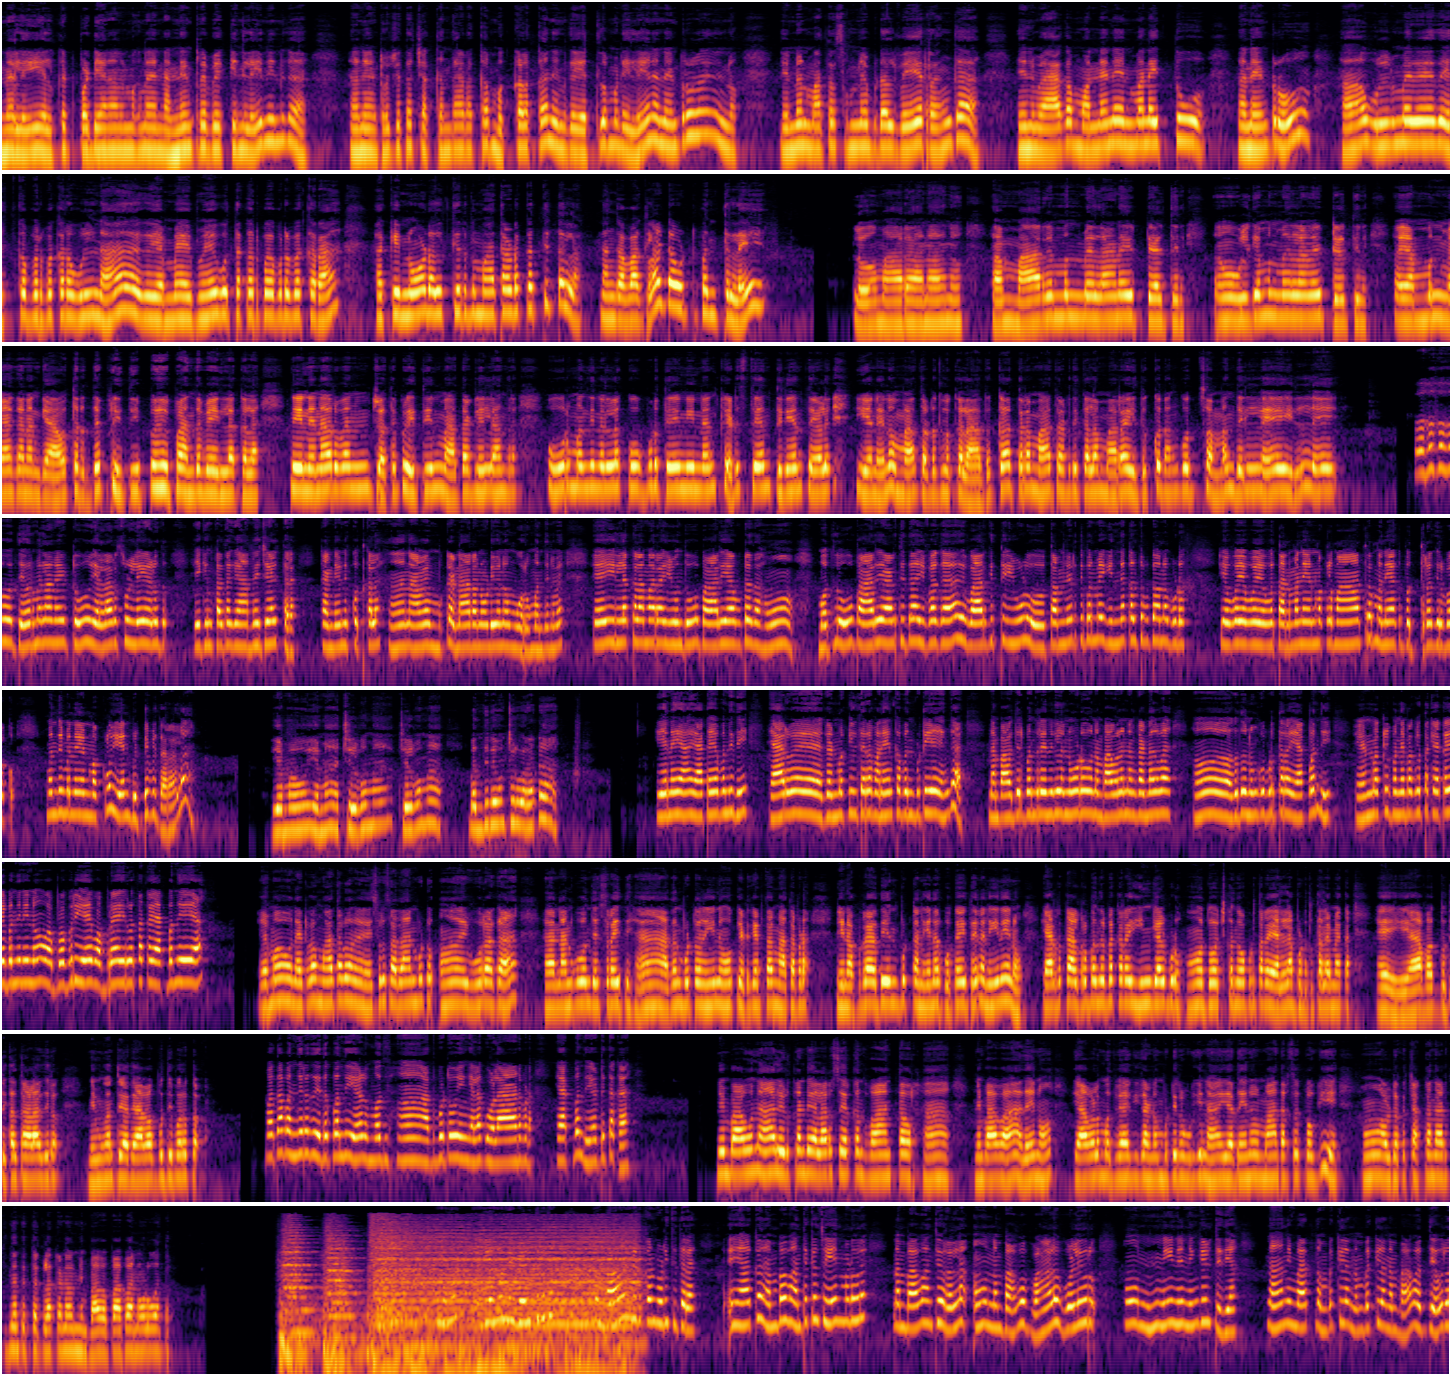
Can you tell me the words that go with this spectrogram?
ಏನಲ್ಲಿ ಎಲ್ಕಟ್ ಪಡ್ಯ ನನ್ನ ಮಗನ ನನ್ನ ಎಂಟ್ರೆ ಬೇಕಿನ್ಲೇ ನಿನ್ಗೆ. ನನ್ನ ಎಂಟ್ರ ಜೊತೆ ಚಕ್ಕಂದಾಡಕ್ಕ ಮಕ್ಕಳಕ್ಕ ನಿನ್ಗೆ ಎತ್ಲು ಮಾಡಿಲ್ಲೇ ನನ್ನ ಎಂಟ್ರು ನೀನು. ನಿನ್ನೊಂದು ಮಾತ್ರ ಸುಮ್ಮನೆ ಬಿಡಲ್ವೇ ರಂಗ. ನಿನ್ನ ಮ್ಯಾಗ ಮೊನ್ನೆನೇ ಮನೆ ಇತ್ತು? ನನ್ನ ಎಂಟ್ರು ಆ, ಹುಲ್ ಮೇಲೆ ಎತ್ಕೊ ಬರ್ಬೇಕಾರ ಹುಲ್ನ, ಎಮ್ಮೆ ಮೇವು ತಕರ್ಕೊ ಬರ್ಬೇಕಾರ. ಆಕೆ ನೋಡಲ್ಕಿರ್ದು ಮಾತಾಡಕತ್ತಿದ್ದಲ್ಲ. ನಂಗೆ ಅವಾಗ್ಲ ಡೌಟ್ ಬಂತಲ್ಲೇ ಲೋ ಮಾರ ನಾನು. ಆ ಮಾರಮ್ಮನ ಮೇಲೆ ಹಣ ಇಟ್ಟು ಹೇಳ್ತೀನಿ. ಹುಲ್ಗೆಮ್ಮನ ಮೇಲೆ ಹಣ ಇಟ್ಟು ಹೇಳ್ತೀನಿ. ಆ ಅಮ್ಮನ ಮ್ಯಾಗ ನನಗೆ ಯಾವ ಥರದ್ದೇ ಪ್ರೀತಿ ಬಾಂಧವ್ಯ ನೀನು ನೀನೇನಾರು ಒಂದು ಜೊತೆ ಪ್ರೀತಿಯಿಂದ ಮಾತಾಡಲಿಲ್ಲ ಅಂದ್ರೆ ಊರ ಮಂದಿನೆಲ್ಲ ಕೂಗ್ಬಿಡ್ತೀನಿ, ನೀನು ನಾನು ಕೆಡಿಸ್ತೇ ಅಂತೀನಿ ಅಂತ ಹೇಳಿ ಏನೇನೋ ಮಾತಾಡಿದ್ಲಕ್ಕಲ್ಲ ಅದಕ್ಕೆ ಆ ಥರ ಮಾತಾಡ್ದಿಕ್ಕಲ್ಲ ಮರ. ಇದಕ್ಕೂ ನಂಗೂ ಸಂಬಂಧ ಇಲ್ಲೇ ಇಲ್ಲೇ. ಓಹೋ ದೇವ್ರ ಮೇಲೆ ಇಟ್ಟು ಎಲ್ಲರೂ ಸುಳ್ಳೇ ಹೇಳೋದು. ಈಗಿನ ಕಾಲದಾಗ ಯಾರು ನಿಜ ಹೇಳ್ತಾರೆ? ಕಂಡಿವ್ನಿ ಕೂತ್ಕಲ್ಲ? ನಾವೇ ಕಣ್ಣಾರ ನೋಡಿವಿ ನಾವು ಮೂರು ಮಂದಿನವೇ. ಏ, ಇಲ್ಲ ಕಲ ಮಾರ ಇವಂದು ಭಾರಿ ಆಗ್ಬಿಟ್ಟದ. ಹ್ಞೂ, ಮೊದಲು ಭಾರಿ ಆಡ್ತಿದ್ದ, ಇವಾಗ ವಾರ್ಗಿತ್ತಿ ಇವಳು ತಮ್ಮ ನೆಡ್ತಿ ಬಂದ್ಮ್ಯಾಗ ಇನ್ನೂ ಕಲ್ತು ಬಿಟ್ಟವನ ಬಿಡು. ಯವ್ವ ಯವ್ವ ಯವ್ವ, ತನ್ನ ಮನೆ ಹೆಣ್ಮಕ್ಳು ಮಾತ್ರ ಮನೆಯಾಗ ಭದ್ರಾಗಿರ್ಬೇಕು ಮಂದಿ ಮನೆ ಹೆಣ್ಮಕ್ಳು ಏನು ಬಿಟ್ಟು ಬಿದ್ದಾರಲ್ಲ ಯಮೋ ಯಮ ಚೆಲ್ವಮ್ಮ ಚೆಲ್ವಮ್ಮ, ಬಂದಿರೋ ಒಂಚೂರು ಹೊರಟ ಏನಯ್ಯ ಯಾಕಯ್ಯ ಬಂದಿದ್ದಿ ಯಾರು ಗಂಡ್ಮಕ್ಳು ಥರ ಮನೆ ಅಂತ ಬಂದ್ಬಿಟ್ಟಿ ಹೆಂಗ? ನಮ್ಮ ಬಾವದಿರ್ ಬಂದ್ರೆ ಏನಿಲ್ಲ ನೋಡು ನಮ್ಮ ಬಾವನ ನಮ್ಮ ಗಂಡನವ ಹ್ಞೂ ಅಗದು ನುಂಗು ಬಿಡ್ತಾರ ಯಾಕೆ ಬಂದಿ? ಹೆಣ್ಮಕ್ಳು ಮನೆ ಬಾಗ್ಲ ತಕ್ಕ ಯಾಕಯ್ಯ ಬಂದಿ ನೀನು? ಒಬ್ಬೊಬ್ಬರೇ ಒಬ್ಬರೇ ಇರೋ ತಕ್ಕ ಯಾಕೆ ಬಂದಿಯಾ ಯಮೋ ನೆಟ್ವರ್ಕ್ ಮಾತಾಡೋ ನನ್ನ ಹೆಸರು ಸದಾ ಅಂದ್ಬಿಟ್ಟು ಹಾಂ ಈ ಊರಾಗ ನನಗೂ ಒಂದು ಹೆಸರು ಐತಿ. ಹಾಂ ಅದನ್ಬಿಟ್ಟು ನೀನು ಕೆಟ್ಟ ಕೆಟ್ಟ ಮಾತಾಡ ನೀನು ಒಬ್ಬರ ಅದು ಅಂದ್ಬಿಟ್ಟು ನನಗೇನಾರು ಗೊತ್ತೈತೆ ನೀನೇನು? ಯಾರು ಕಾಲರು ಬಂದಿರ್ಬೇಕಾರೆ ಹಿಂಗೆ ಹೇಳ್ಬಿಡು. ಹ್ಞೂ ದೋಚ್ಕೊಂಡು ಹೋಗ್ಬಿಡ್ತಾರೆ ಎಲ್ಲ ಬಿಡ್ತು ತಲೆ ಮ್ಯಾಕ. ಏ ಯಾವಾಗ ಬುದ್ಧಿ ಕಲ್ತ ಹಾಳಾದಿರೋ? ನಿಮ್ಗಂತೂ ಅದು ಯಾವಾಗ ಬುದ್ಧಿ ಬರುತ್ತೋ? ಮತ್ತೆ ಬಂದಿರೋದು ಇದಕ್ಕೆ ಬಂದು ಹೇಳು ಮೊದ್ಲು. ಹಾಂ ಅದ್ಬಿಟ್ಟು ಹಿಂಗೆಲ್ಲ ಗೋಳಾಡ್ಬೇಡ. ಯಾಕೆ ಬಂದು? ತಕ? ನಿಮ್ಮ ಬಾವನ ಹಾಲು ಹಿಡ್ಕೊಂಡು ಎಲ್ಲರೂ ಸೇರ್ಕೊಂಡು ಬಾ ಅಂತವ್ರು. ಹಾಂ ನಿಮ್ಮ ಬಾವ ಅದೇನೋ ಯಾವಳು ಮದುವೆ ಆಗಿ ಗಂಡ ಮುಟ್ಟಿರೋ ಹುಡುಗಿನ ಅದೇನೋ ಮಾತಾಡ್ಸಕ್ಕೆ ಹೋಗಿ, ಹ್ಞೂ, ಅವ್ಳ ಜೊತೆ ಚಕ್ಕಂದ ಆಡ್ತಿದ್ದಂತೆ ತಗ್ಲಕೊಂಡು ನಿಮ್ಮ ಬಾವ, ಬಾಬಾ ನೋಡುವಂತ ಯಾಕೆ ನಮ್ಮ ಬಾವ ಅಂತ ಕೆಲಸ ಏನು ಮಾಡೋರು? ನಮ್ಮ ಬಾವ ಅಂತೇವ್ರಲ್ಲ ಹ್ಞೂ ನಮ್ಮ ಬಾವ ಭಾಳ ಒಳ್ಳೆಯವರು. ಹ್ಞೂ, ನೀನು ಹಿಂಗೆ ಹೇಳ್ತಿದ್ಯಾ? ನಾನು ನಿಮ್ಮ ಮಾತು ನಂಬಕ್ಕಿಲ್ಲ ನಂಬಕ್ಕಿಲ್ಲ ನಮ್ಮ ಬಾವ ದೇವ್ರು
